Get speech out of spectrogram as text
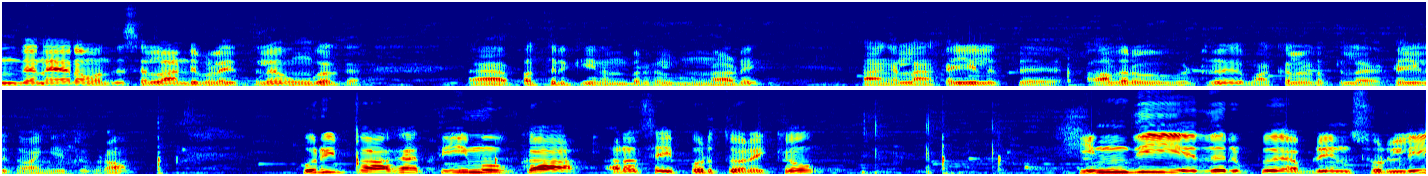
இந்த நேரம் வந்து செல்லாண்டிபாளையத்தில் உங்கள் பத்திரிகை நண்பர்கள் முன்னாடி நாங்கள்லாம் கையெழுத்து ஆதரவு பெற்று மக்களிடத்தில் கையெழுத்து வாங்கிட்டு இருக்கிறோம் குறிப்பாக திமுக அரசை பொறுத்த வரைக்கும் ஹிந்தி எதிர்ப்பு அப்படின்னு சொல்லி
